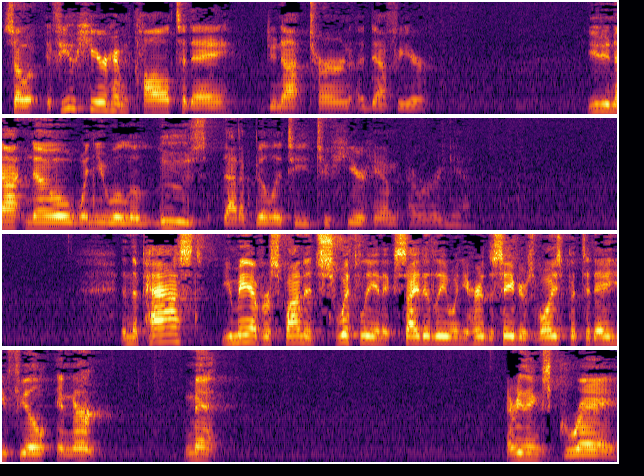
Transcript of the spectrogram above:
So if you hear him call today, do not turn a deaf ear. You do not know when you will lose that ability to hear him ever again. In the past, you may have responded swiftly and excitedly when you heard the Savior's voice, but today you feel inert. Meh. Everything's gray.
